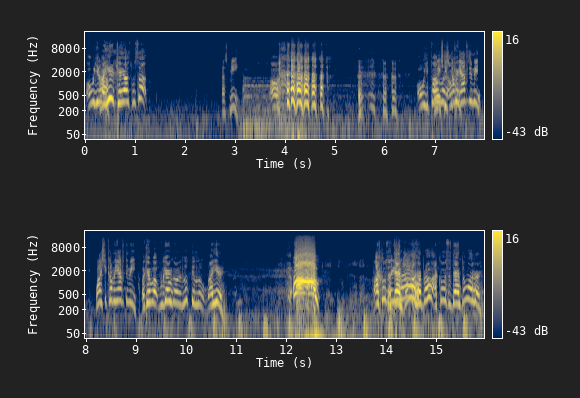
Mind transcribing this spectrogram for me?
Oh, you're Ah. right here, Chaos. What's up? That's me. Oh. oh, you found Wait, one. she's coming Okay. after me. Why is she coming after me? Okay, well, we're gonna go loop the loop right here. Oh! I closed the damn you door at? on her, bro. I closed the damn door on her.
